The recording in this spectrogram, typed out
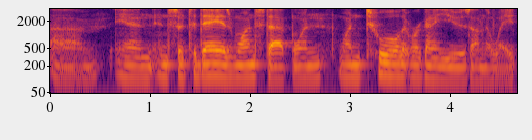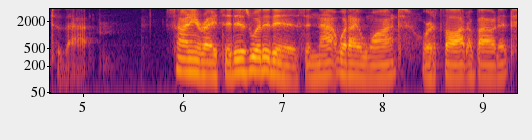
um, and and so today is one step one one tool that we're going to use on the way to that Sani writes, It is what it is, and not what I want or thought about it.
